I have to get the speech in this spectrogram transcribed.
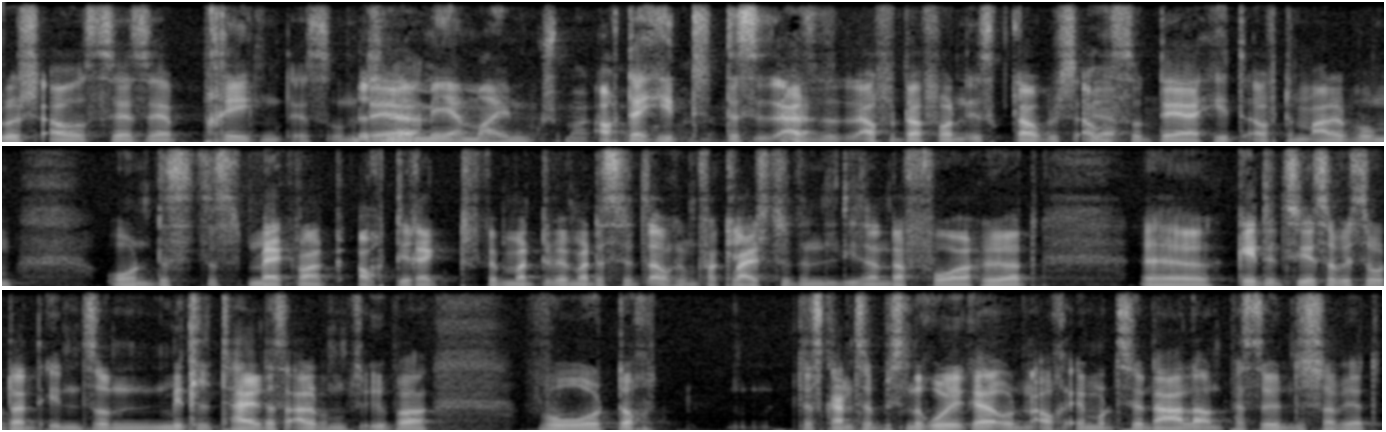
durchaus sehr, sehr prägend ist. Und das ist der, wieder mehr mein Geschmack. auch der Hit, das ist, also Auf und Davon ist, glaube ich, auch Ja. so der Hit auf dem Album. Und das, das merkt man auch direkt, wenn man, wenn man das jetzt auch im Vergleich zu den Liedern davor hört. Äh, geht jetzt hier sowieso dann in so einen Mittelteil des Albums über, wo doch das Ganze ein bisschen ruhiger und auch emotionaler und persönlicher wird.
